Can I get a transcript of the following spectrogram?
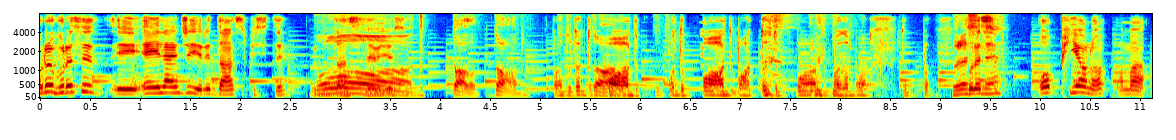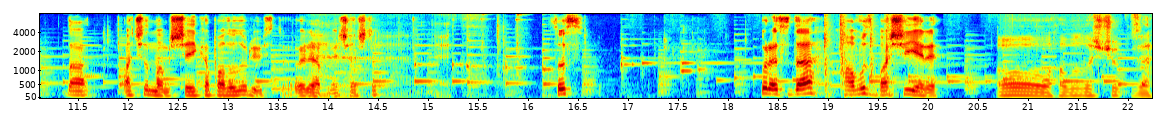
Bura burası e, eğlence yeri, dans pisti. Burada dans edebiliyorsun. dalıp. Burası, Burası- ne? O piyano ama daha açılmamış şey kapalı olur ya üstü. Öyle yapmaya çalıştım. Evet. Sus. Burası da havuz başı yeri. Oo havuz başı çok güzel.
